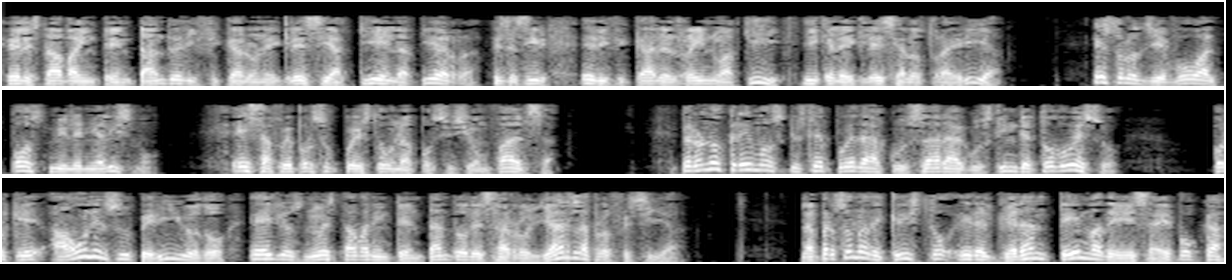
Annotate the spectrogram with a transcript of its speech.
Él estaba intentando edificar una iglesia aquí en la tierra, es decir, edificar el reino aquí y que la iglesia lo traería. Eso los llevó al postmilenialismo. Esa fue, por supuesto, una posición falsa. Pero no creemos que usted pueda acusar a Agustín de todo eso, porque aun en su período ellos no estaban intentando desarrollar la profecía. La persona de Cristo era el gran tema de esa época,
